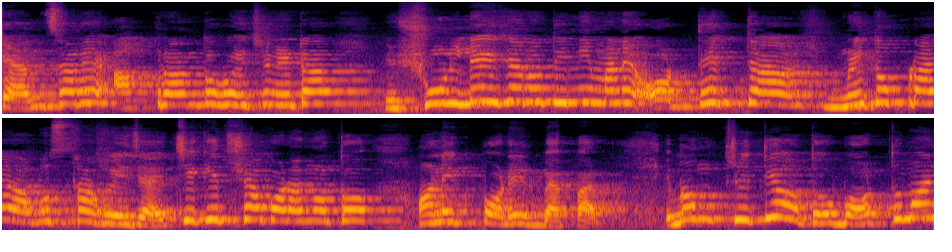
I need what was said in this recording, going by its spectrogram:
ক্যান্সারে আক্রান্ত হয়েছেন, এটা শুনলেই যেন তিনি মানে অর্ধেকটা মৃতপ্রায় অবস্থা হয়ে যায়, চিকিৎসা করানো তো অনেক পরের ব্যাপার। এবং তৃতীয়ত, বর্তমান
